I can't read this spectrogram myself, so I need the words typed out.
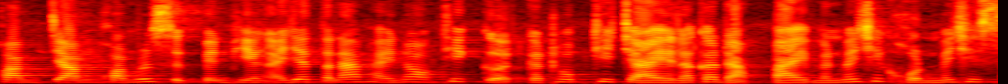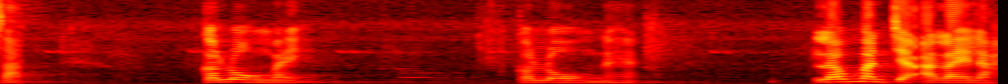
ความจำความรู้สึกเป็นเพียงอายตนะภายนอกที่เกิดกระทบที่ใจแล้วก็ดับไป มันไม่ใช่คนไม่ใช่สัตว์ ก็โล่งไหม ก็โล่งนะฮะ แล้วมันจะอะไรล่ะ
